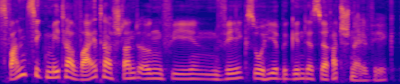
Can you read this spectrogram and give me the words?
20 Meter weiter stand irgendwie ein Weg, so hier beginnt jetzt der Radschnellweg.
